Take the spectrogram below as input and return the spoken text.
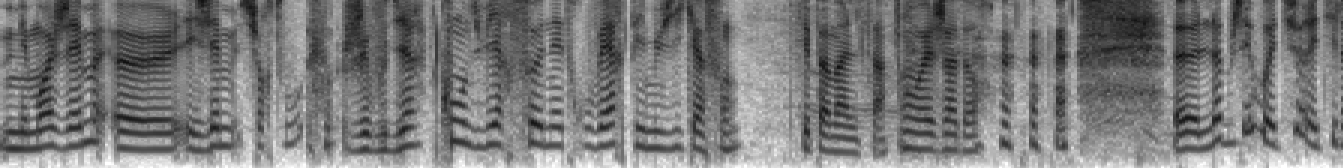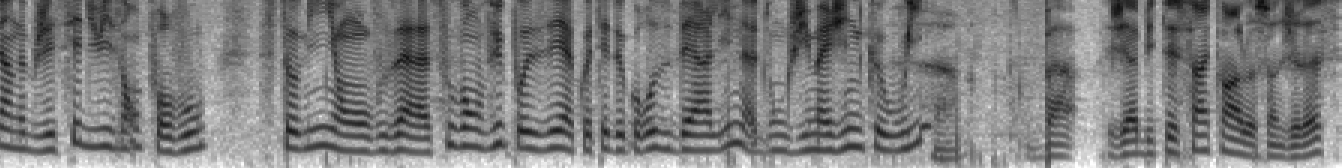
mais moi j'aime euh, et j'aime surtout, je vais vous dire, conduire fenêtre ouverte et musique à fond. C'est pas mal ça. Ouais, j'adore. Euh, L'objet voiture est-il un objet séduisant pour vous? Stomy, on vous a souvent vu poser à côté de grosses berlines, donc j'imagine que oui. Bah, j'ai habité 5 ans à Los Angeles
